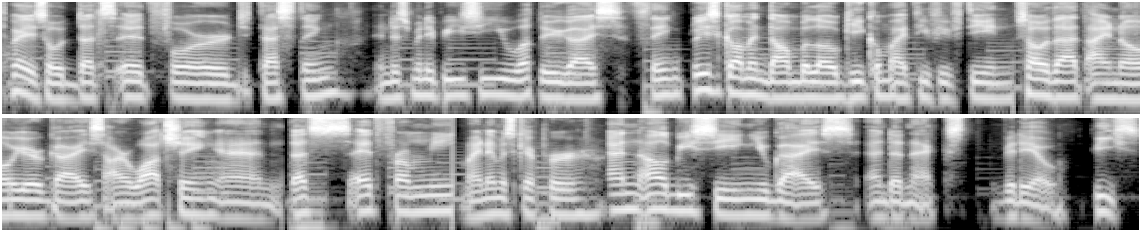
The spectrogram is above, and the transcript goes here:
Okay, so that's it for the testing in this mini PC. What do you guys think? Please comment down below Geekom IT15 so that I know you guys are watching. And that's it from me. My name is Kipper, and I'll be seeing you guys in the next video. Peace.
